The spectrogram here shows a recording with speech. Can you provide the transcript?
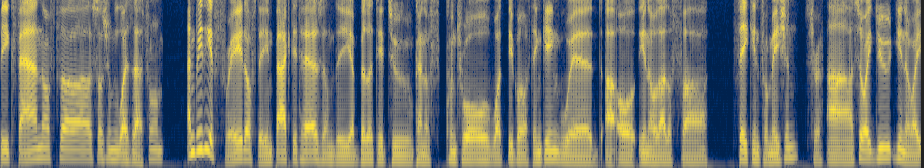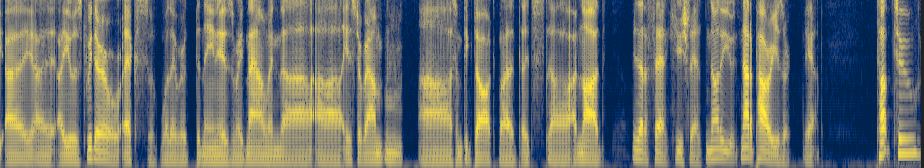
big fan of uh, social media Why is that? platform. I'm really afraid of the impact it has on the ability to kind of control what people are thinking with uh, all you know a lot of uh, fake information. Sure. Uh, so I do, you know, I, I, I, I use Twitter or X, or whatever the name is right now, and uh, uh, Instagram, Mm. uh, some TikTok, but it's uh, I'm not You're not a fan, huge fan, not a not a power user. Yeah. Top two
